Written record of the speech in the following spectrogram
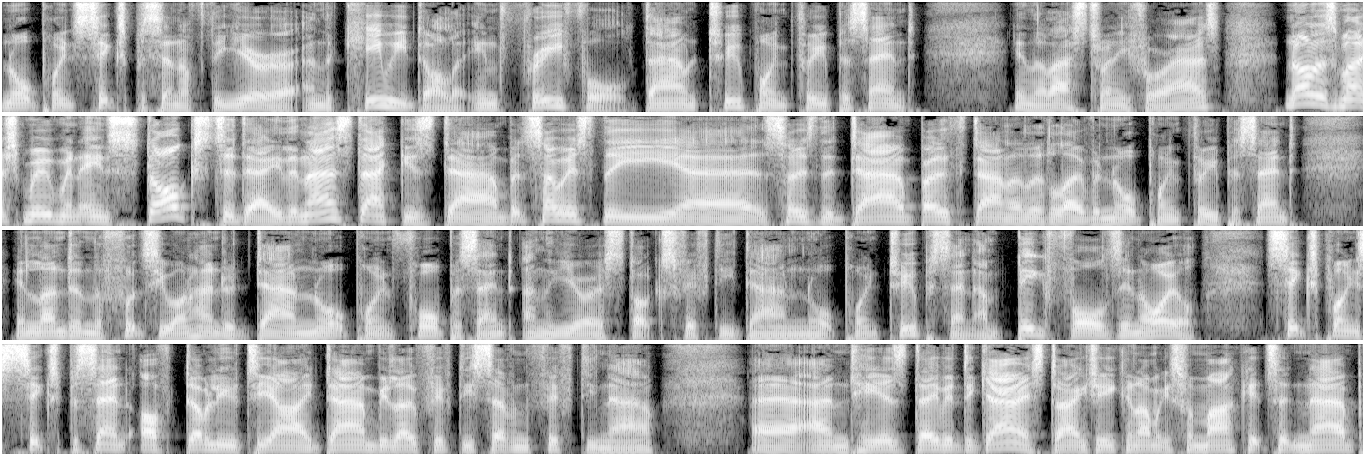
0.6% off the euro, and the Kiwi dollar in free fall down 2.3% in the last 24 hours. Not as much movement in stocks today. The Nasdaq is down, but so is the uh, so is the Dow, both down a little over 0.3%. In London, the FTSE 100 down 0.4% and the Euro Stoxx 50 down 0.2%. And big falls in oil, 6.6% off WTI, down below 57.50 now. Uh, and here's David de Garis, Director Economics for Markets at NAB,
